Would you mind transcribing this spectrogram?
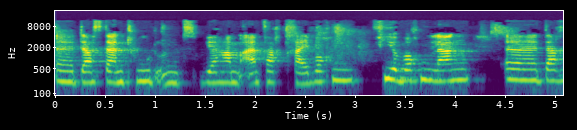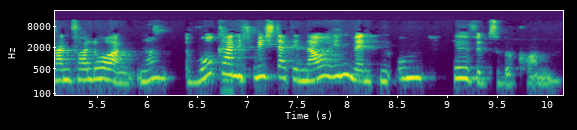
Äh, das dann tut. Und wir haben einfach drei Wochen, vier Wochen lang äh, daran verloren. Ne? Wo kann ich mich da genau hinwenden, um Hilfe zu bekommen?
